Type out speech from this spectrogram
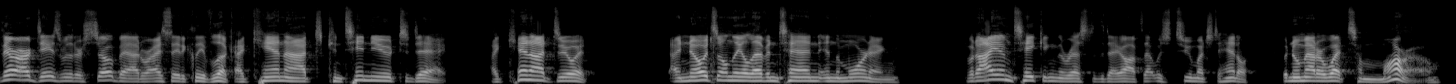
there are days where they're so bad where I say to Cleve, look, I cannot continue today. I cannot do it. I know it's only 11:10 in the morning, but I am taking the rest of the day off. That was too much to handle. But no matter what, tomorrow,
